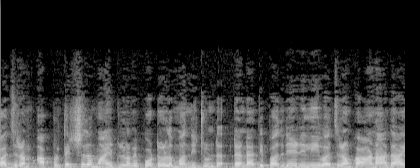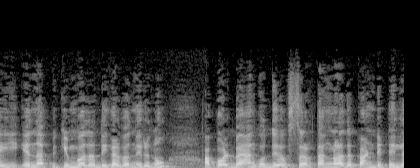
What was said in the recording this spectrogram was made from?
വജ്രം അപ്രത്യക്ഷിതമായിട്ടുള്ള റിപ്പോർട്ടുകളും വന്നിട്ടുണ്ട്. രണ്ടായിരത്തി പതിനേഴിൽ ഈ വജ്രം കാണാതായി എന്ന കിംവദന്തികൾ വന്നിരുന്നു. അപ്പോൾ ബാങ്ക് ഉദ്യോഗസ്ഥർ തങ്ങളത് കണ്ടിട്ടില്ല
